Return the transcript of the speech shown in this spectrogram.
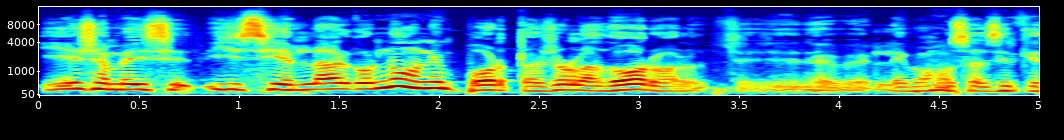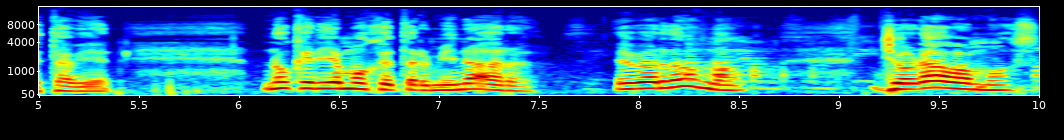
Y ella me dice, ¿y si es largo? No, no importa, yo la adoro, le vamos a decir que está bien. No queríamos que terminara, ¿es verdad o no? Llorábamos,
